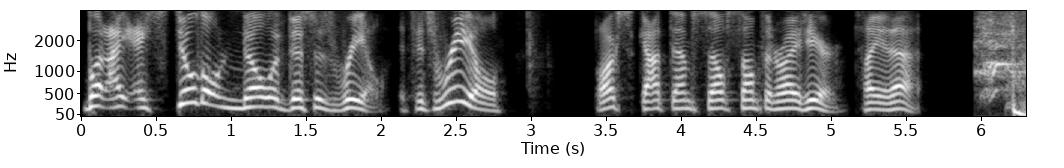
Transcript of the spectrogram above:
but I, I still don't know if this is real. If it's real, Bucks got themselves something right here. Tell you that.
